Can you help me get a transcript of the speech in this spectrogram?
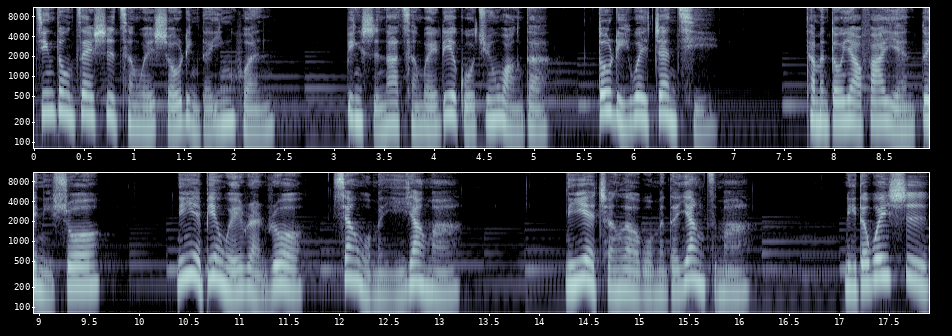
惊动在世曾为首领的阴魂，并使那曾为列国君王的都离位站起。他们都要发言对你说：你也变为软弱，像我们一样吗？你也成了我们的样子吗？你的威势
